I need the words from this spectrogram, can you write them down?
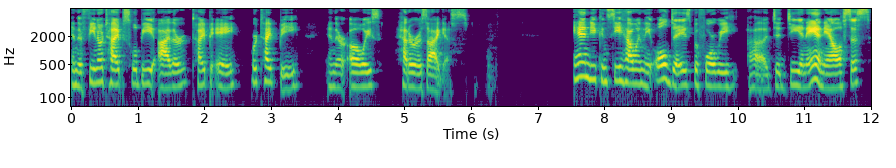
And the phenotypes will be either type A or type B, and they're always heterozygous. And you can see how in the old days, before we uh, did DNA analysis,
